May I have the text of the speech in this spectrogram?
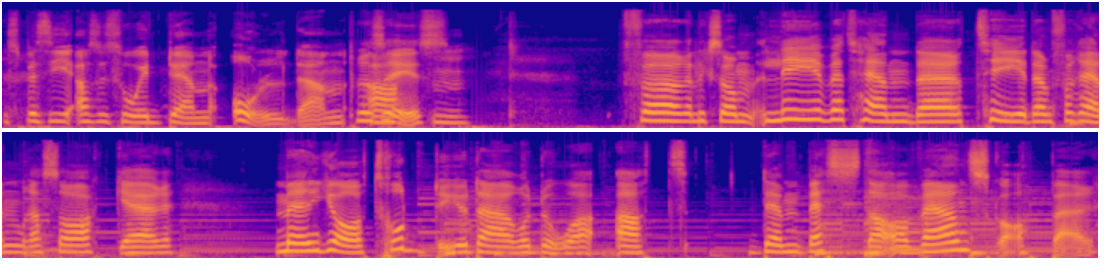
Speciellt, alltså så i den åldern. Precis. Ja, mm. För liksom, livet händer, tiden förändrar saker, men jag trodde ju där och då att den bästa av vänskaper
